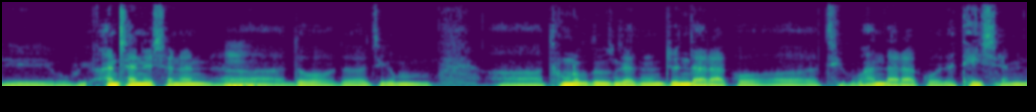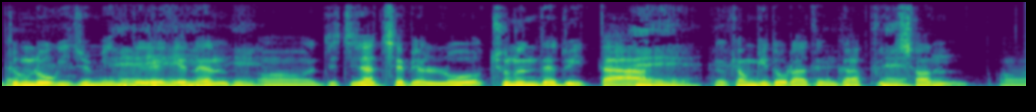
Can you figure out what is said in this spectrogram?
이 안산에서는 음. 어, 또, 또 지금 어, 등록 노동자들은 준다라고 어, 지급한다라고 돼 있습니다. 등록 이주민들에게는 예, 예, 예. 어, 이제 지자체별로 주는 데도 있다. 예, 예. 그 경기도라든가 부천, 어,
